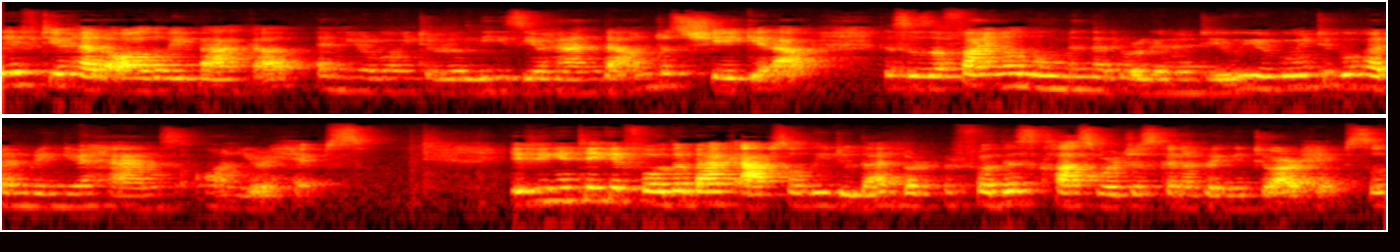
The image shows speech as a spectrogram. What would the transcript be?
Lift your head all the way back up and you're going to release your hand down. Just shake it out. This is a final movement that we're going to do. You're going to go ahead and bring your hands on your hips. If you can take it further back, absolutely do that. But for this class, we're just going to bring it to our hips. So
